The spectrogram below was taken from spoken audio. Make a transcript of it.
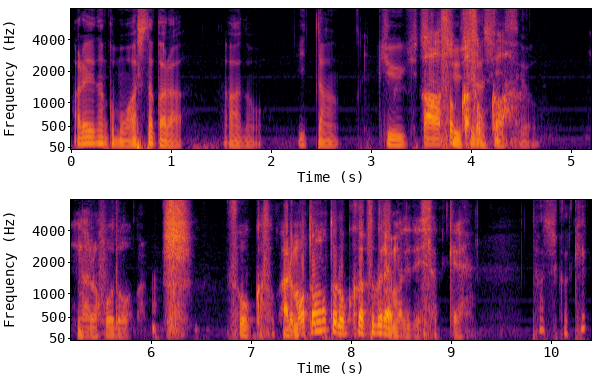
あれなんかもう明日から、あの、一旦休休あーそっか止らしいそっかですよ。なるほど。そうか、そうか。あれ、もともと6月ぐらいまででしたっけ？確か結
